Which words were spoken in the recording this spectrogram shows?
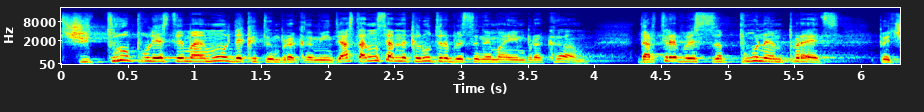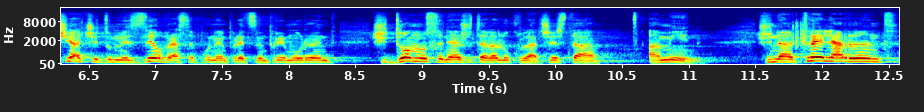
Și trupul este mai mult decât îmbrăcăminte. Asta nu înseamnă că nu trebuie să ne mai îmbrăcăm, dar trebuie să punem preț pe ceea ce Dumnezeu vrea să punem preț în primul rând și Domnul să ne ajute la lucrul acesta. Amin. Și în al treilea rând,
